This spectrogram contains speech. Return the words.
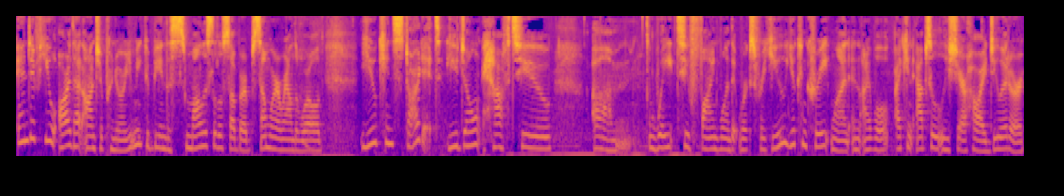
and if you are that entrepreneur, you could be in the smallest little suburb somewhere around the world. You can start it. You don't have to um, wait to find one that works for you. You can create one, and I will. I can absolutely share how I do it, or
